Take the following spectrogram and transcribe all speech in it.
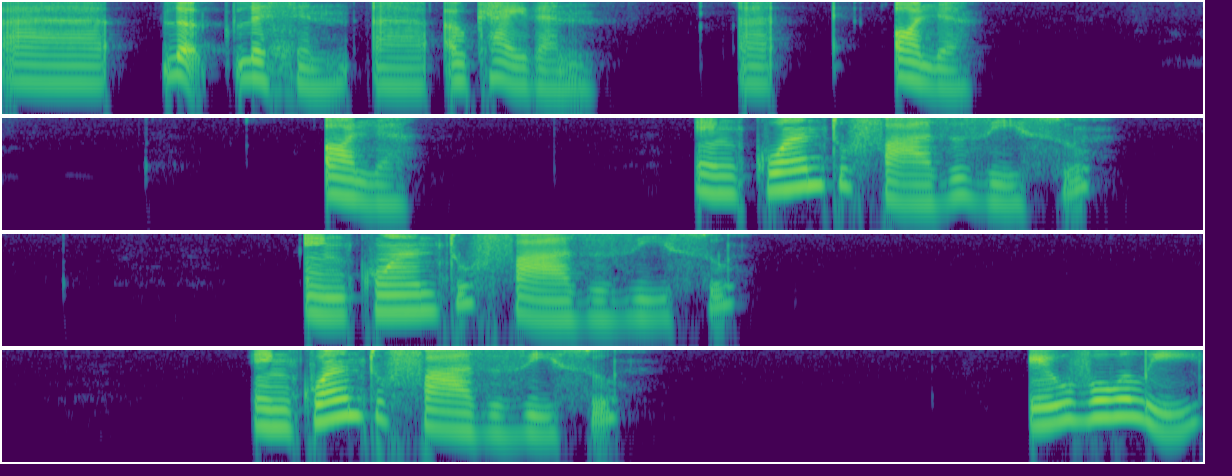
Uh, look, listen. Uh, okay then. Uh, olha. Olha. Enquanto fazes isso. Enquanto fazes isso. Enquanto fazes isso. Eu vou ali.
